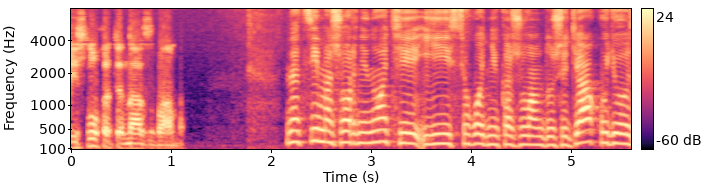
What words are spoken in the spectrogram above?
і слухати нас з вами. На цій мажорній ноті і сьогодні кажу вам дуже дякую.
